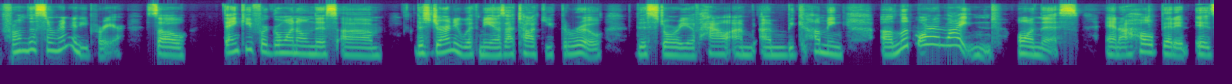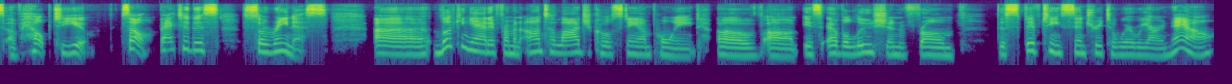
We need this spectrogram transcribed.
from the Serenity Prayer. So thank you for going on this. Um, this journey with me as I talk you through this story of how I'm I'm becoming a little more enlightened on this. And I hope that it is of help to you. So, back to this Serenus. Uh, looking at it from an ontological standpoint of um, its evolution from the 15th century to where we are now,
